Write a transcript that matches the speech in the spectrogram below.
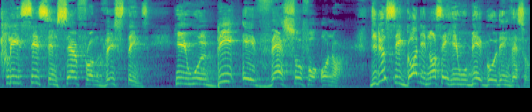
cleanses himself from these things, he will be a vessel for honor. Did you see? God did not say he will be a golden vessel.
